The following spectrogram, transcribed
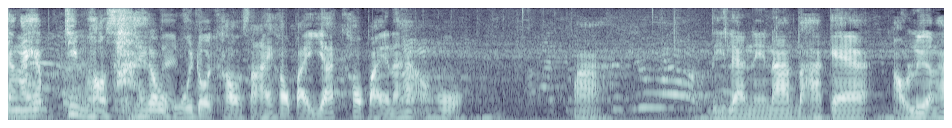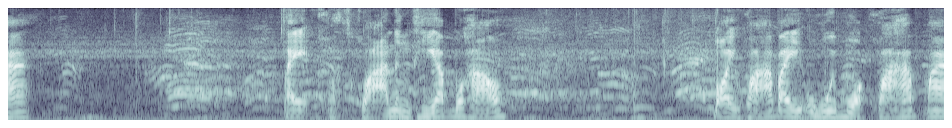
ยังไงครับจิ้มเข่าซ้ายครับโอ้โหโดดเข่าซ้ายเข้าไปยัดเข้าไปนะฮะโอ้โหมาดีแลนในหน้าตาแกเอาเรื่องฮะเตะขวาหนึ่งทีครับบัวขาว ต่อยขวาไปอุ้ยบวกขวาครับมา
